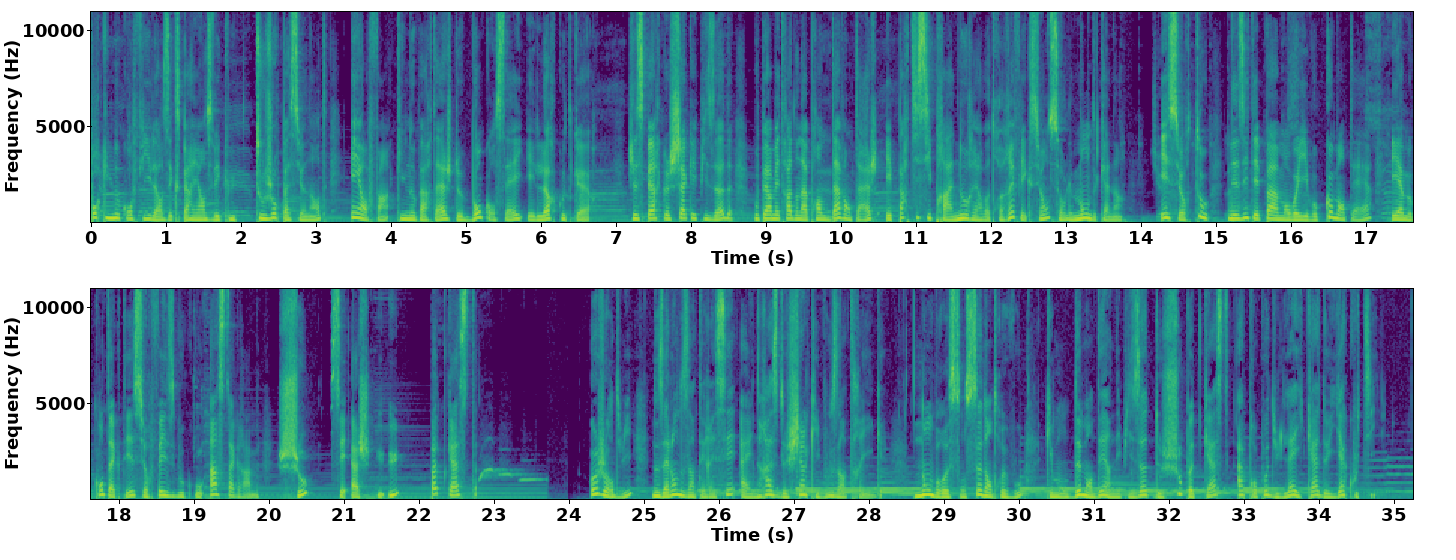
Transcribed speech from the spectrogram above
pour qu'ils nous confient leurs expériences vécues toujours passionnantes et enfin qu'ils nous partagent de bons conseils et leurs coups de cœur. J'espère que chaque épisode vous permettra d'en apprendre davantage et participera à nourrir votre réflexion sur le monde canin. Et surtout, n'hésitez pas à m'envoyer vos commentaires et à me contacter sur Facebook ou Instagram chou, C-H-U-U, podcast. Aujourd'hui, nous allons nous intéresser à une race de chiens qui vous intrigue. Nombreux sont ceux d'entre vous qui m'ont demandé un épisode de Chou Podcast à propos du Laïka de Yakoutie.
